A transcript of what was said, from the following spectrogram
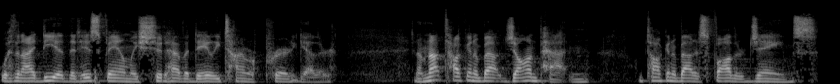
with an idea that his family should have a daily time of prayer together? And I'm not talking about John Paton, I'm talking about his father, James.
